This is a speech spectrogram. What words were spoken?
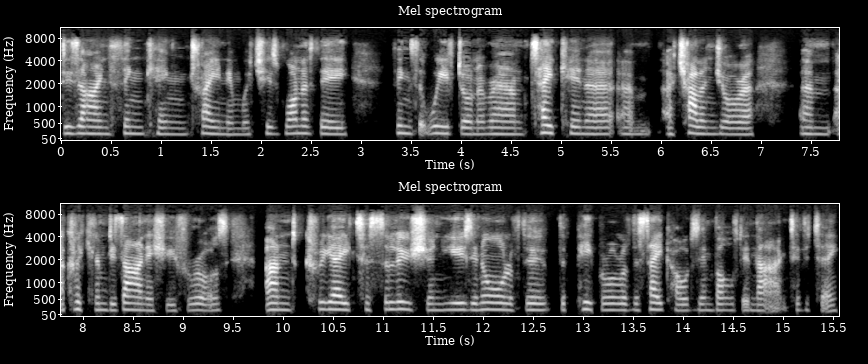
design thinking training, which is one of the things that we've done around taking a, um, a challenge or a, um, a curriculum design issue for us and create a solution using all of the, the people, all of the stakeholders involved in that activity.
